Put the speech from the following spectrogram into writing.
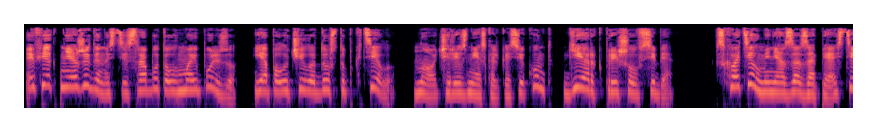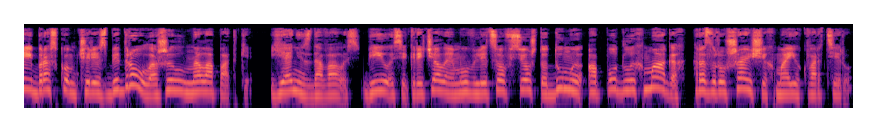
Эффект неожиданности сработал в мою пользу, я получила доступ к телу, но через несколько секунд Герк пришел в себя. Схватил меня за запястье и броском через бедро уложил на лопатки. Я не сдавалась, билась и кричала ему в лицо все, что думаю о подлых магах, разрушающих мою квартиру.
